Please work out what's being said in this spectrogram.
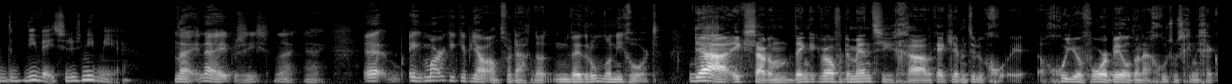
die weet ze dus niet meer. nee, nee, precies. Nee, nee. Eh, ik, Mark, ik heb jouw antwoord eigenlijk nog- wederom nog niet gehoord. Ja, ik zou dan denk ik wel voor dementie gaan. Kijk, je hebt natuurlijk go- goede voorbeelden. Nou, goed, is misschien gek,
